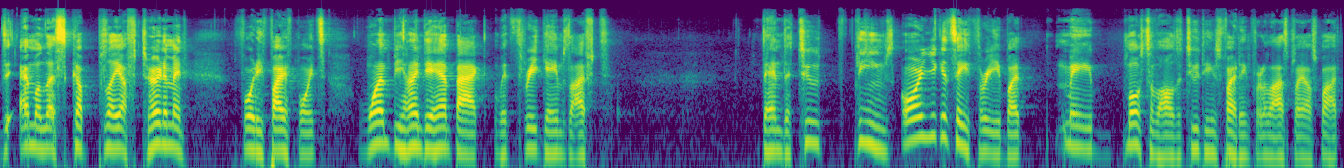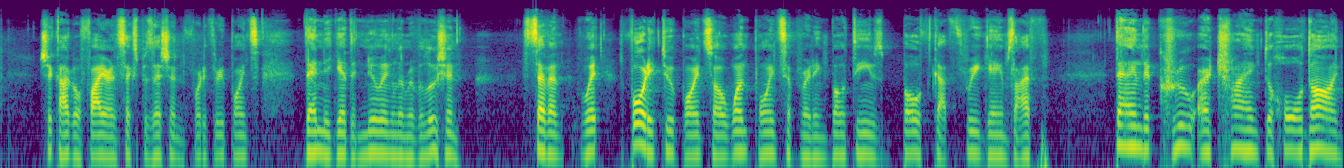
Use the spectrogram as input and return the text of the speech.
the MLS Cup playoff tournament, 45 points, one behind the Impact with three games left. Then the two teams, or you could say three, but may most of all the two teams fighting for the last playoff spot. Chicago Fire in sixth position, 43 points. Then you get the New England Revolution, seventh with 42 points, so one point separating both teams. Both got three games left. Then the crew are trying to hold on,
